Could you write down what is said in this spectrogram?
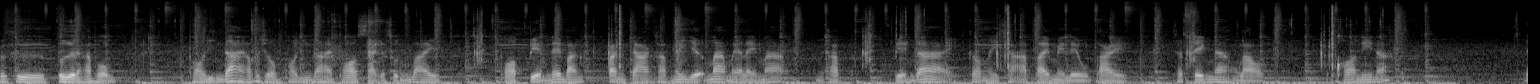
ก็คือปืนนะครับผม พอยิงได้ครับผู้ชมพอยิงได้ พอใส่กระสุนไวพอเปลี่ยนได้บางปานกลางครับ ไม่เยอะมากไม่อะไรมากนะครับ เปลี่ยนได้ก็ไม่ช้าไปไม่เร็วไปสเต็กนะของเราข้อนี้นะไร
